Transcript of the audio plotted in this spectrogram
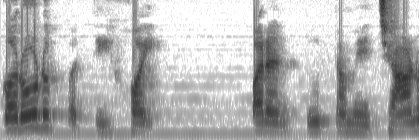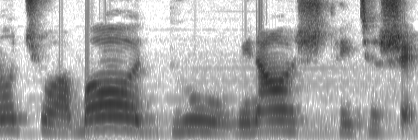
કરોડપતિ હોય, પરંતુ તમે જાણો છો આ બધું વિનાશ થઈ જશે.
